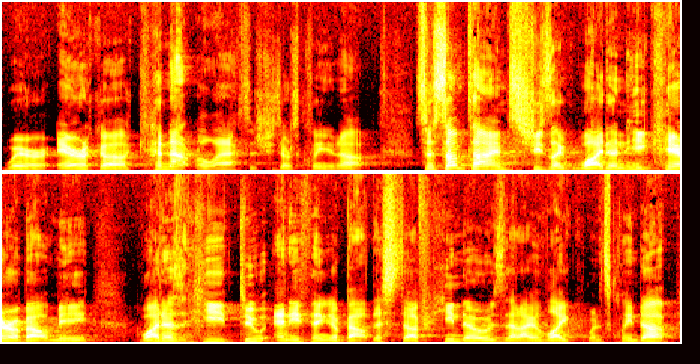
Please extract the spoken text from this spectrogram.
where Erica cannot relax as she starts cleaning up. So sometimes she's like, Why doesn't he care about me? Why doesn't he do anything about this stuff? He knows that I like when it's cleaned up.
